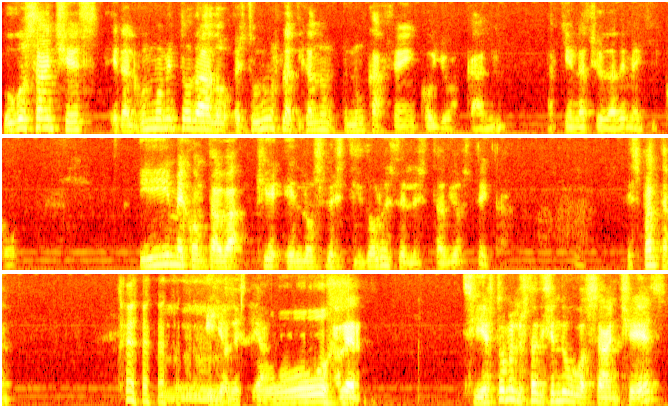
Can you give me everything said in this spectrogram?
Hugo Sánchez, en algún momento dado, estuvimos platicando en un café en Coyoacán, aquí en la Ciudad de México, y me contaba que en los vestidores del Estadio Azteca espantan. Y yo decía, a ver, si esto me lo está diciendo Hugo Sánchez,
